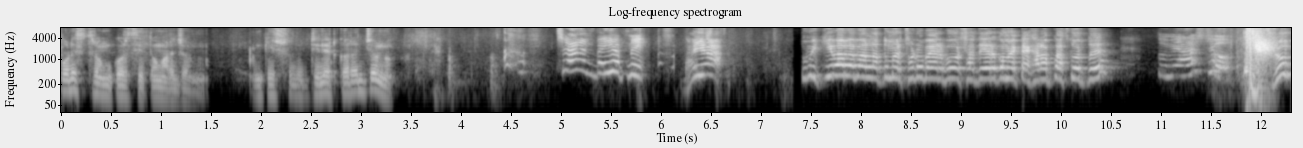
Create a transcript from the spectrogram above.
পরিশ্রম করছি তোমার জন্য। আমি কি শুধু ডিলেট করার জন্য? চান ভাই আপনি। ভাইয়া তুমি কীভাবে পারলা তোমার ছোট ভাইয়ের বউর সাথে এরকম একটা খারাপ কাজ করতে? তুমি আসছো। চুপ!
